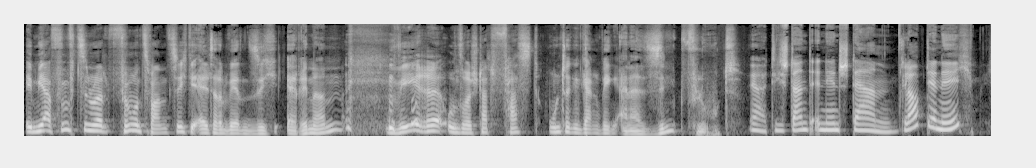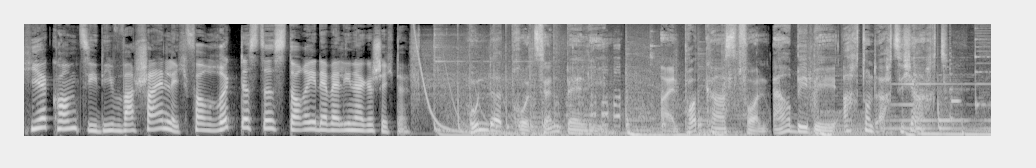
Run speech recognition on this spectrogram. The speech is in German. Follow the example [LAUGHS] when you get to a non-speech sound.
Im Jahr 1525, die Älteren werden sich erinnern, [LAUGHS] wäre unsere Stadt fast untergegangen wegen einer Sintflut. Ja, die stand in den Sternen. Glaubt ihr nicht? Hier kommt sie, die wahrscheinlich verrückteste Story der Berliner Geschichte. 100% Berlin. Ein Podcast von RBB 888.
